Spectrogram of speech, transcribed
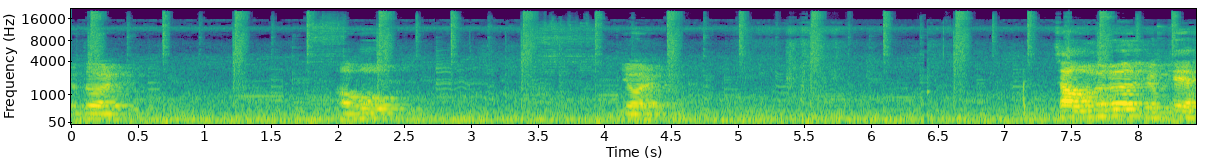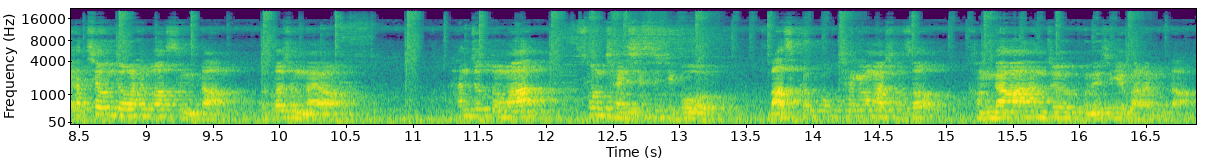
여덟, 아홉, 열. 자, 오늘은 이렇게 하체 운동을 해보았습니다. 어떠셨나요? 한 주 동안 손 잘 씻으시고 마스크 꼭 착용하셔서 건강한 한 주 보내시길 바랍니다.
